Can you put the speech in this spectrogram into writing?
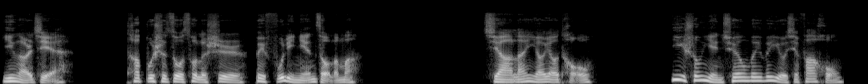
婴儿姐，她不是做错了事被府里撵走了吗？贾兰摇摇头，一双眼圈微微有些发红。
